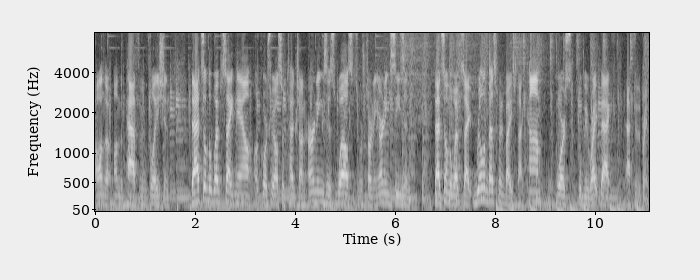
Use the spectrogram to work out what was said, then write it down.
on the on the path of inflation? That's on the website now. Of course, we also touch on earnings as well since we're starting earnings season. That's on the website realinvestmentadvice.com. Of course, we'll be right back after the break.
